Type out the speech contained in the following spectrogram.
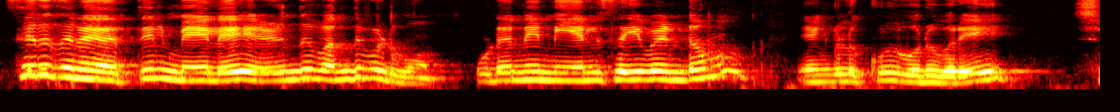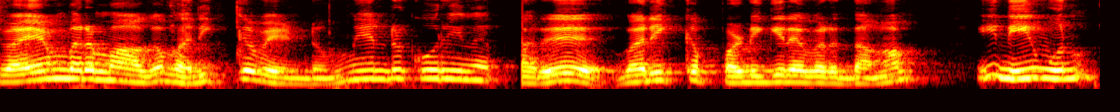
சிறிது நேரத்தில் மேலே எழுந்து வந்து விடுவோம். உடனே நீ என்ன செய்ய வேண்டும்? எங்களுக்குள் ஒருவரை ஸ்வயம்பரமாக வரிக்க வேண்டும் என்று கூறினர். அரு வரிக்கப்படுகிறவர்தாம். இனி உன்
